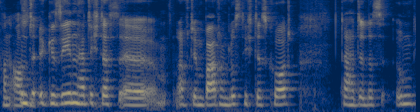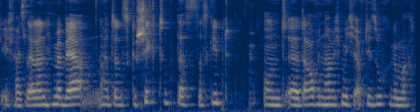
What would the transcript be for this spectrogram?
Von außen. Und äh, gesehen hatte ich das äh, auf dem Bart und Lustig Discord. Da hatte das irgendwie, ich weiß leider nicht mehr wer, hatte das geschickt, dass es das gibt. Und äh, daraufhin habe ich mich auf die Suche gemacht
